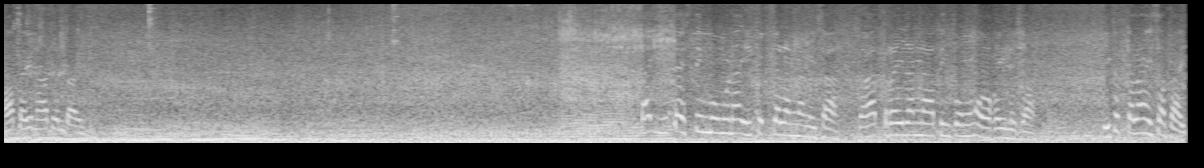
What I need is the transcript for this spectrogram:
Ah, tayo natin tayo. Tay, i-testing mo muna, ikot ka lang ng isa. Try lang natin kung okay na siya. Ikot ka lang isa, tay.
